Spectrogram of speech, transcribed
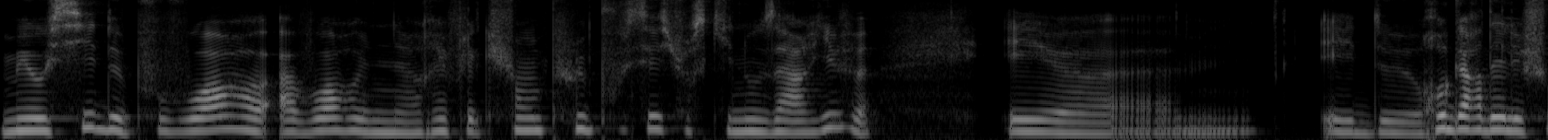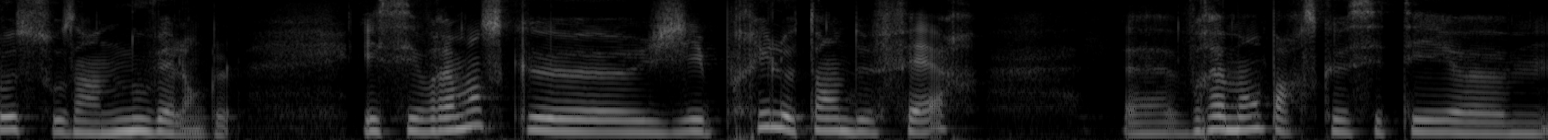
mais aussi de pouvoir avoir une réflexion plus poussée sur ce qui nous arrive et, et de regarder les choses sous un nouvel angle. Et c'est vraiment ce que j'ai pris le temps de faire euh, vraiment parce que c'était euh,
